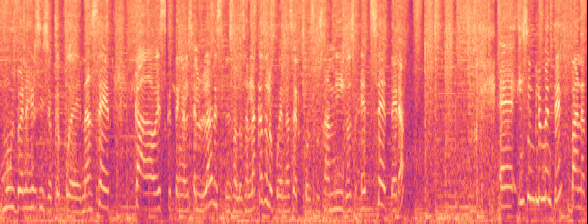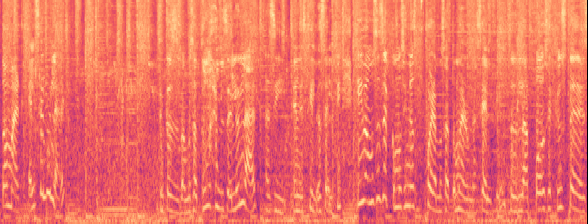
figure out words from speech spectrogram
muy buen ejercicio que pueden hacer cada vez que tengan el celular, estén solos en la casa, lo pueden hacer con sus amigos, etcétera. Eh, y simplemente van a tomar el celular. Entonces vamos a tomar el celular, así en estilo selfie, y vamos a hacer como si nos fuéramos a tomar una selfie. Entonces la pose que ustedes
